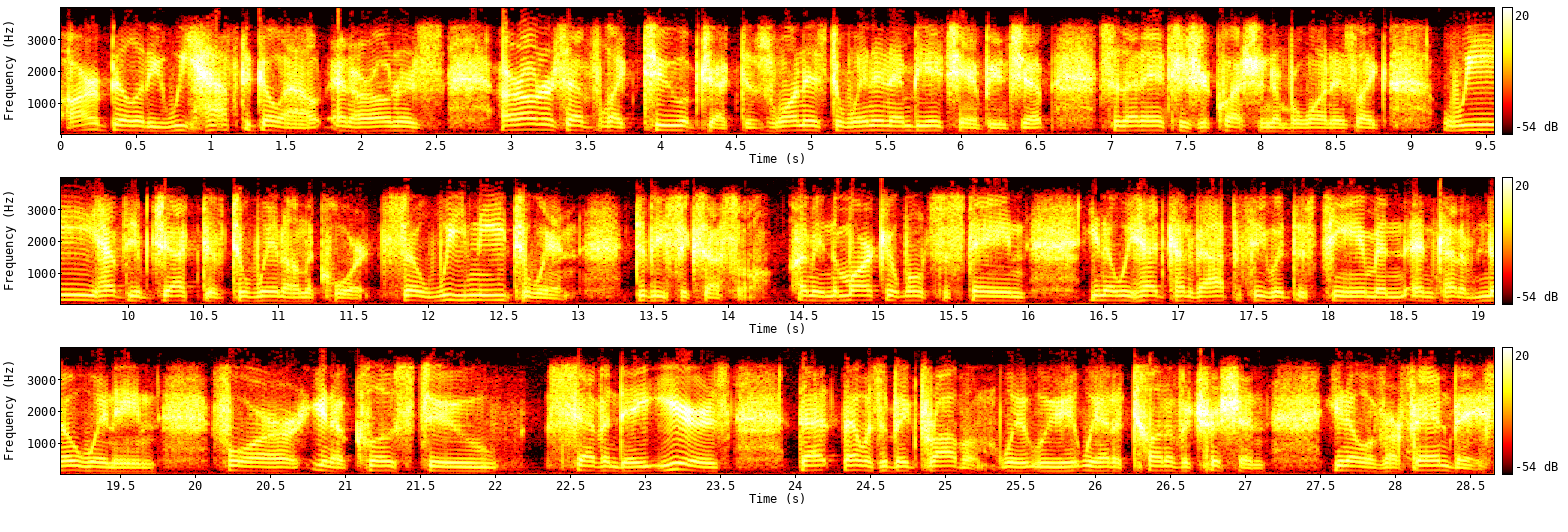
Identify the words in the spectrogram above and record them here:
our ability, we have to go out, and our owners our owners have like two objectives. One is to win an NBA championship. So that answers your question. Number one is like we have the objective to win on the court. So we need to win to be successful. I mean, the market won't sustain. You know, we had kind of apathy with this team and and kind of no winning for you know close to seven to eight years, that that was a big problem. We we we had a ton of attrition, you know, of our fan base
